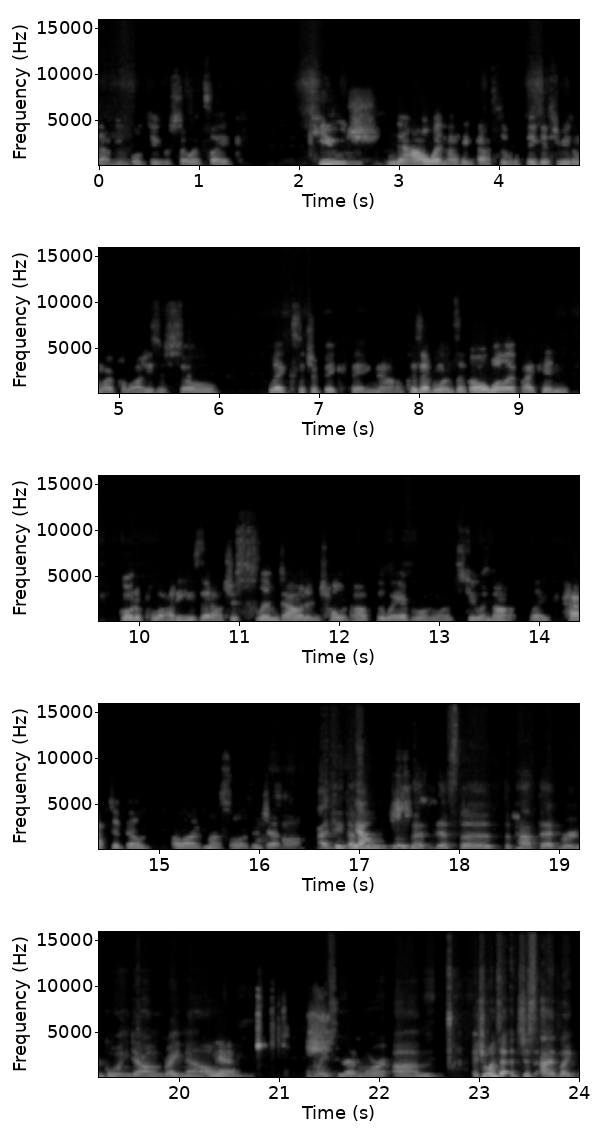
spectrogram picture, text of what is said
that people do. So it's like huge now, and I think that's the biggest reason why Pilates is so like such a big thing now because everyone's like, oh well, if I can go to Pilates, then I'll just slim down and tone up the way everyone wants to, and not like have to build a lot of muscle at the gym. I think that's Yeah. where, that, that's the the path that we're going down right now. Yeah. You might see that more. Um, I just want to just add like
